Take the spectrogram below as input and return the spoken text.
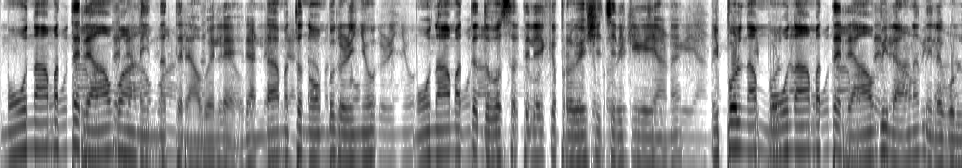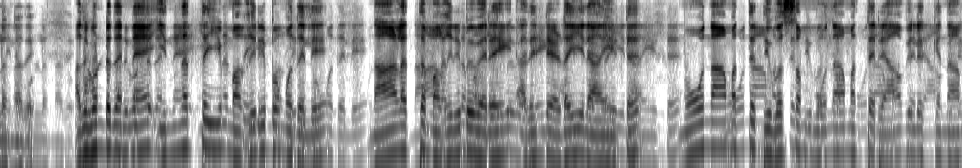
മൂന്നാമത്തെ രാവാണ് ഇന്നത്തെ രാവ് അല്ലെ? രണ്ടാമത്തെ നോമ്പ് കഴിഞ്ഞു മൂന്നാമത്തെ ദിവസത്തിലേക്ക് പ്രവേശിച്ചിരിക്കുകയാണ്. ഇപ്പോൾ നാം മൂന്നാമത്തെ രാവിലാണ് നിലകൊള്ളുന്നത്. അതുകൊണ്ട് തന്നെ ഇന്നത്തെ ഈ മകരിബ് മുതൽ നാളത്തെ മകരിബ് വരെ അതിന്റെ ഇടയിലായിട്ട് മൂന്നാമത്തെ ദിവസം മൂന്നാമത്തെ രാവിലൊക്കെ നാം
